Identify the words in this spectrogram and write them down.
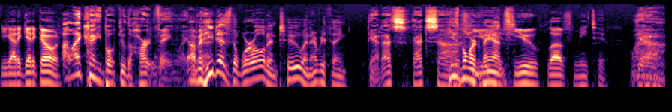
You got to get it going. I like how you both do the heart thing. Like I mean, he does the world and two and everything. yeah, that's that's uh, He's more You- advanced. if you love me too. Yeah.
